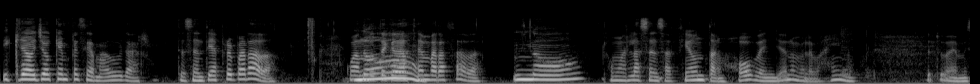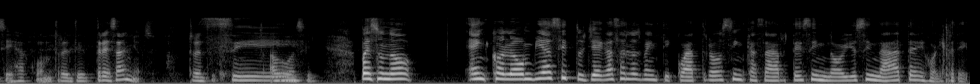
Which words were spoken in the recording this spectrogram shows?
Y creo yo que empecé a madurar. ¿Te sentías preparada? cuando te quedaste embarazada? No, ¿Cómo es la sensación tan joven? Yo no me lo imagino. Yo tuve a mis hijas con 33 años. 30, sí. Algo así. Pues uno, en Colombia, si tú llegas a los 24 sin casarte, sin novio, sin nada, te dejó el tren.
